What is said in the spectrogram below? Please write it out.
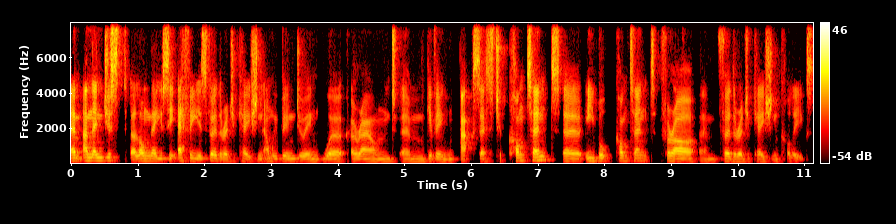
Um, and then just along there, you see FE is further education, and we've been doing work around um, giving access to content, uh, ebook content for our um, further education colleagues.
